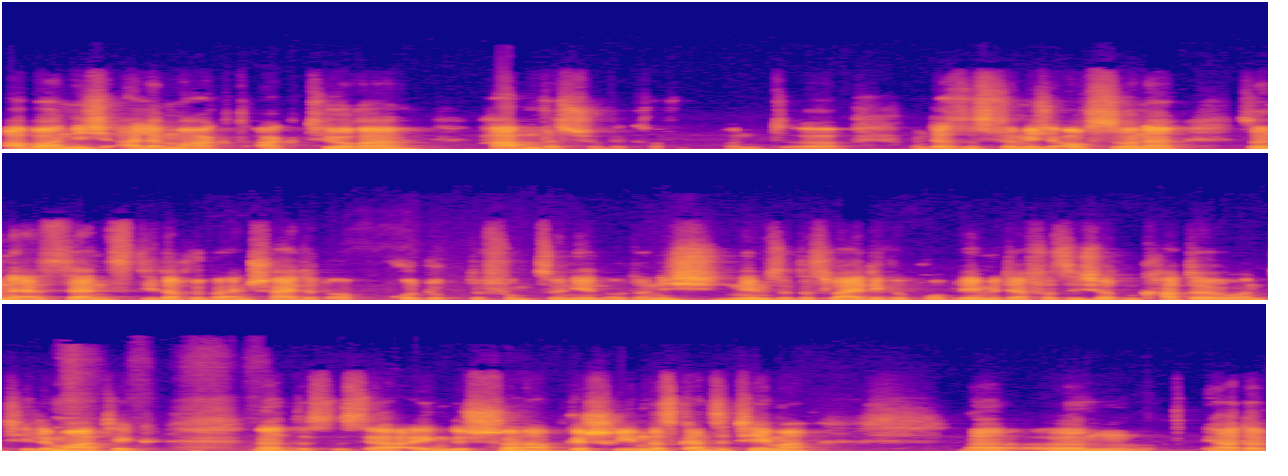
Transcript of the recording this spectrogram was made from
aber nicht alle Marktakteure haben das schon begriffen. Und, äh, und das ist für mich auch so eine, so eine Essenz, die darüber entscheidet, ob Produkte funktionieren oder nicht. Nehmen Sie das leidige Problem mit der Versichertenkarte und Telematik. ne, das ist ja eigentlich schon ja. abgeschrieben, das ganze Thema. Ne, ähm, ja, da,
